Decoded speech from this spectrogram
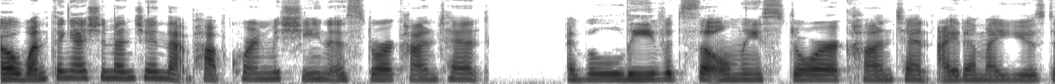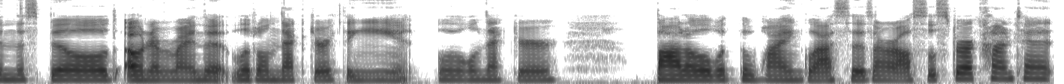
Oh, one thing I should mention that popcorn machine is store content. I believe it's the only store content item I used in this build. Oh, never mind. The little nectar thingy, little nectar bottle with the wine glasses are also store content.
